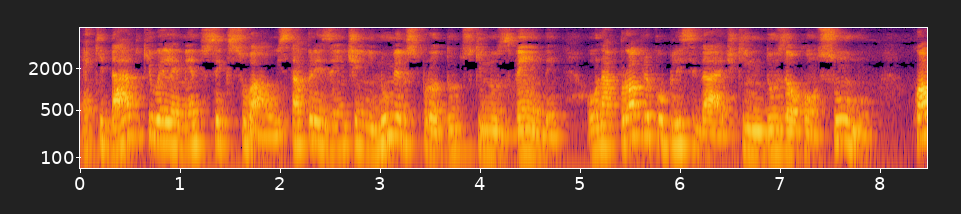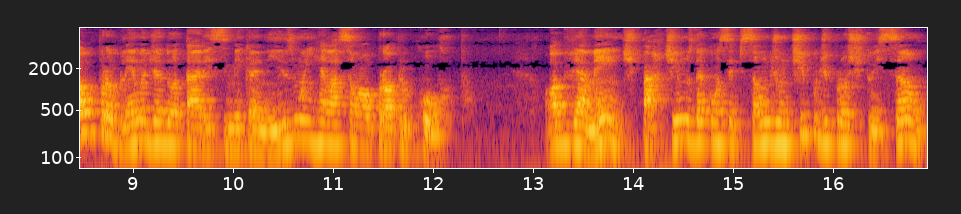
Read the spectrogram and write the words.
é que, dado que o elemento sexual está presente em inúmeros produtos que nos vendem ou na própria publicidade que induz ao consumo, qual o problema de adotar esse mecanismo em relação ao próprio corpo? Obviamente, partimos da concepção de um tipo de prostituição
